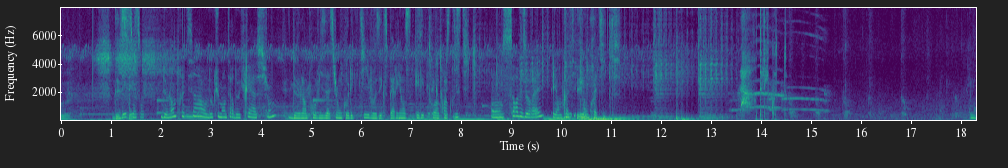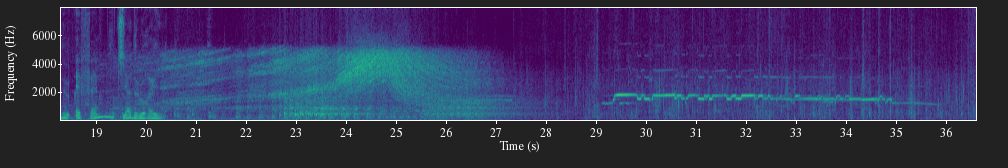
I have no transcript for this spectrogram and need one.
des Des sons. sons. De l'entretien au documentaire de création, De l'improvisation collective aux expériences électroacoustiques. on sort les oreilles et on pratique. Et on pratique. FM qui a de l'oreille.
